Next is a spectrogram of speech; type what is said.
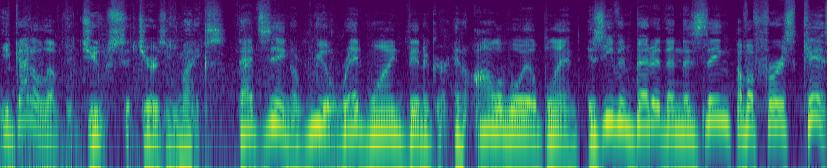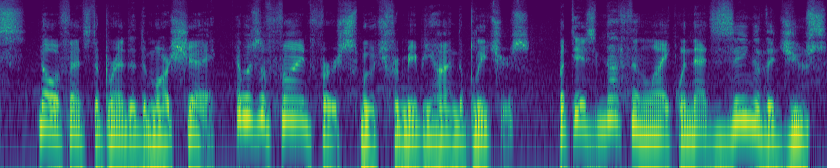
You gotta love the juice at Jersey Mike's. That zing of real red wine vinegar and olive oil blend is even better than the zing of a first kiss. No offense to Brenda de Marche. It was a fine first smooch for me behind the bleachers. But there's nothing like when that zing of the juice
